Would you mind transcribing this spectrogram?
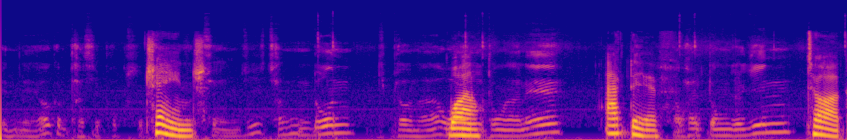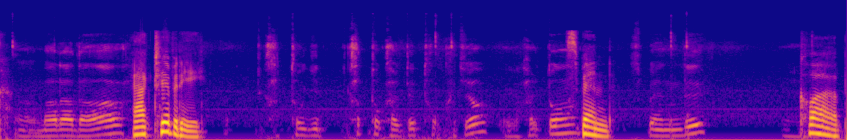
있네요. 그럼 다시 복수. change, change 잔돈 변화 Wow. 와일 동안에 active, 어, 활동적인 talk, 어, 말하다 activity, 카톡이 카톡 할 때 토크죠. 예, 활동 spend, spend club,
